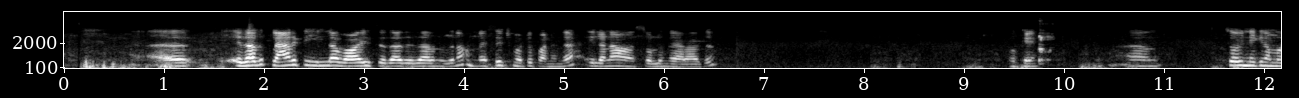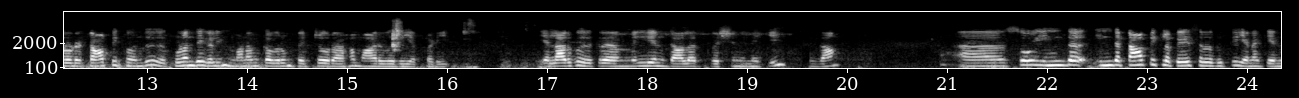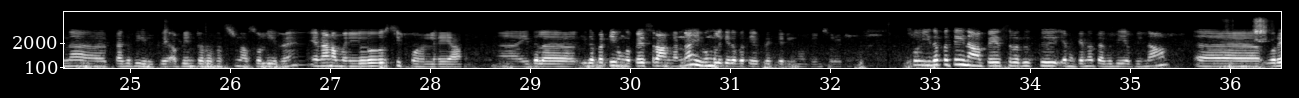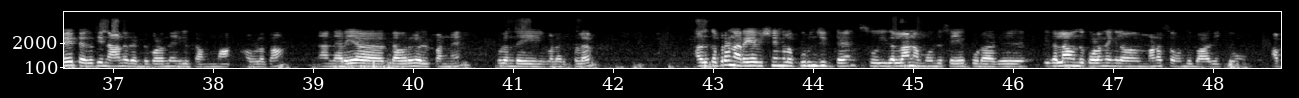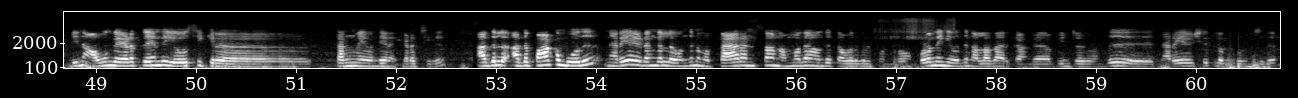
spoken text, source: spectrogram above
ஏதாவது கிளாரிட்டி இல்லை வாய்ஸ் ஏதாவது எதாவது இருந்ததுன்னா மெசேஜ் மட்டும் பண்ணுங்க. இல்லைன்னா சொல்லுங்க யாராவது. ஓகே ஸோ இன்னைக்கு நம்மளோட டாபிக் வந்து குழந்தைகளின் மனம் கவரும் பெற்றோராக மாறுவது எப்படி? எல்லாருக்கும் இருக்கிற மில்லியன் டாலர் கொஷின் இன்னைக்கு. இதுதான். ஸோ இந்த இந்த டாபிக்ல பேசுறதுக்கு எனக்கு என்ன தகுதி இருக்கு அப்படின்றத ஃபர்ஸ்ட் நான் சொல்லிடுறேன். ஏன்னா நம்ம யோசிப்போம் இல்லையா? இதுல இதை பத்தி இவங்க பேசுறாங்கன்னா இவங்களுக்கு இதை பத்தி எப்படி தெரியும் அப்படின்னு சொல்லிட்டு. ஸோ இதை பத்தி நான் பேசுறதுக்கு எனக்கு என்ன தகுதி அப்படின்னா ஒரே தகுதி நானும் ரெண்டு குழந்தைங்களுக்கு அம்மா அவ்வளவுதான். நான் நிறைய தவறுகள் பண்ணேன் குழந்தை வளர்ப்புல. அதுக்கப்புறம் நிறைய விஷயங்களை புரிஞ்சுக்கிட்டேன். ஸோ இதெல்லாம் நம்ம வந்து செய்யக்கூடாது. இதெல்லாம் வந்து குழந்தைங்கள மனசை வந்து பாதிக்கும். அப்படின்னு அவங்க இடத்துலேருந்து யோசிக்கிற தன்மை வந்து எனக்கு கிடைச்சிது. அதில் அதை பார்க்கும்போது நிறைய இடங்கள்ல வந்து நம்ம பேரண்ட்ஸா நம்ம தான் வந்து தவறுகள் பண்ணுறோம் குழந்தைங்க வந்து நல்லா தான் இருக்காங்க அப்படின்றது வந்து நிறைய விஷயத்தில் புரிஞ்சுது.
